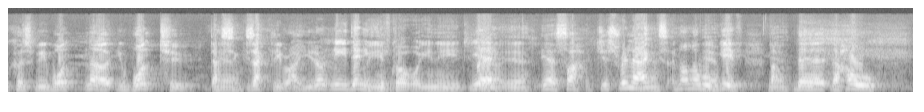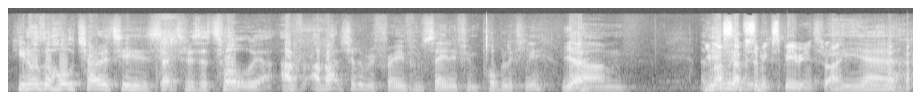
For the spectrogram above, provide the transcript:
because we want, no, you want to. That's Yeah. exactly right. You don't need But anything. you've got what you need. you yeah, yeah. yeah. So just relax Yeah. and Allah will Yeah. give. But Yeah. the, the whole, You know, the whole charity sector is a total. I've, I've actually refrained from saying anything publicly. Yeah. Um, You must have some experience, right? Yeah.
